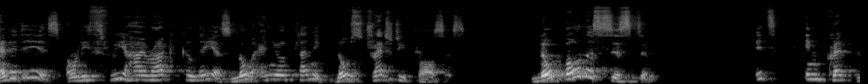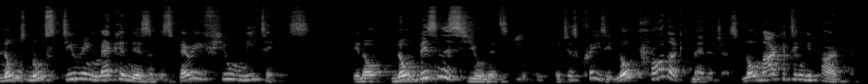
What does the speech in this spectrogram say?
And it is. Only three hierarchical layers, no annual planning, no strategy process, no bonus system. It's incredible, no, no steering mechanisms, very few meetings, you know, no business units even, which is crazy, no product managers, no marketing department.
